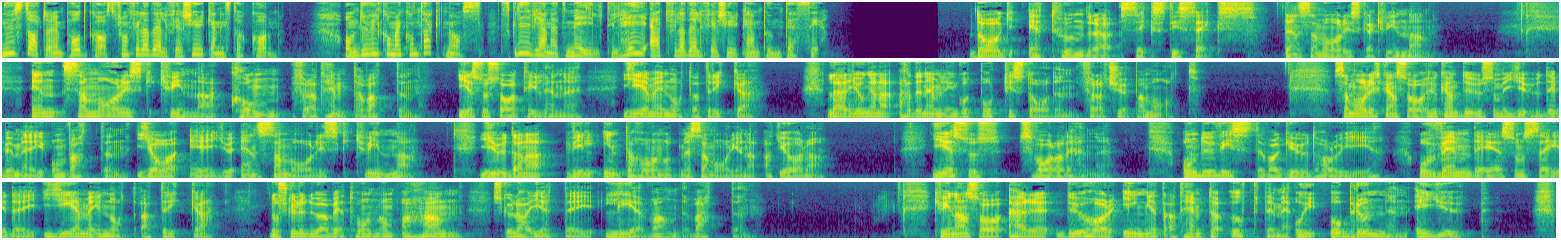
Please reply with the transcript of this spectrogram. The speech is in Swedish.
Nu startar en podcast från Philadelphia kyrkan i Stockholm. Om du vill komma i kontakt med oss, skriv gärna ett mejl till hejfiladelfiakyrkan.se. Dag 166. Den samariska kvinnan. En samarisk kvinna kom för att hämta vatten. Jesus sa till henne, ge mig något att dricka. Lärjungarna hade nämligen gått bort till staden för att köpa mat. Samariskan sa, hur kan du som är jude be mig om vatten? Jag är ju en samarisk kvinna. Judarna vill inte ha något med samarierna att göra. Jesus svarade henne, om du visste vad Gud har att ge och vem det är som säger dig, ge mig något att dricka, då skulle du ha bett honom och han skulle ha gett dig levande vatten. Kvinnan sa, Herre, du har inget att hämta upp det med och, och brunnen är djup.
